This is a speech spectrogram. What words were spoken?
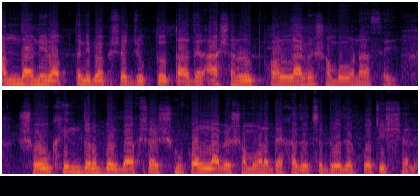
আমদানি, রপ্তানি ব্যবসায় যুক্ত, তাদের আশানুরূপ ফল লাভের সম্ভাবনা আছে। শৌখিন দ্রব্যের ব্যবসায় সুফল লাভের সম্ভাবনা দেখা যাচ্ছে দুই হাজার পঁচিশ সালে।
